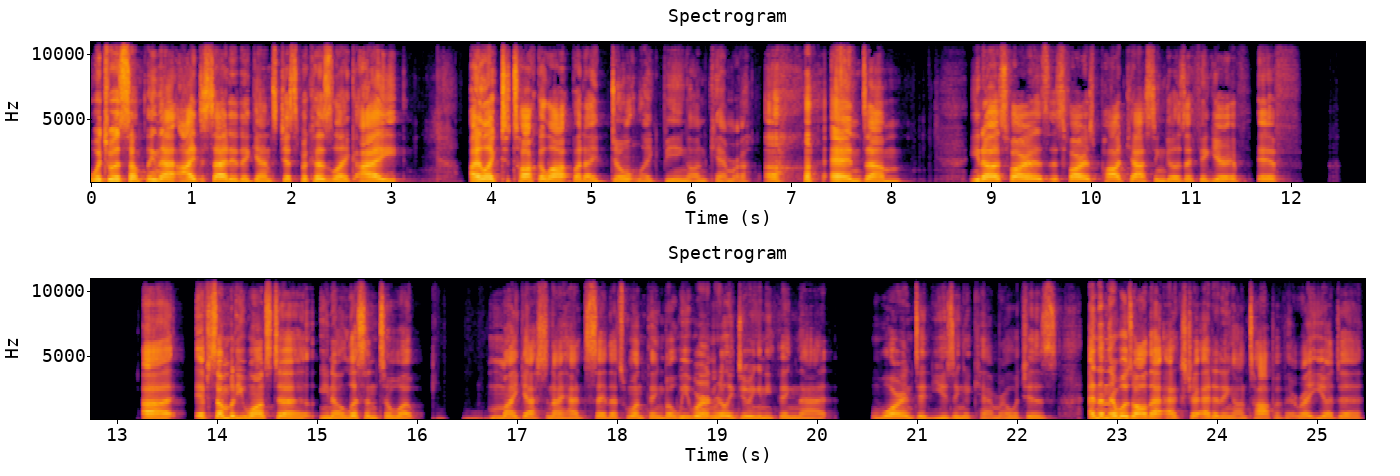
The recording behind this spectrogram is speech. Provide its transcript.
which was something that I decided against just because like I I like to talk a lot, but I don't like being on camera. Uh, and um you know, as far as as far as podcasting goes, I figure if if uh, if somebody wants to, you know, listen to what my guest and I had to say, that's one thing. But we weren't really doing anything that warranted using a camera, which is, and then there was all that extra editing on top of it, right? You had to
